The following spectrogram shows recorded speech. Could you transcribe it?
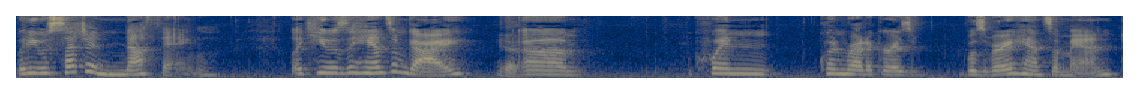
but he was such a nothing. Like he was a handsome guy. Yeah. Um, Quinn Quinn Redeker is was a very handsome man,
